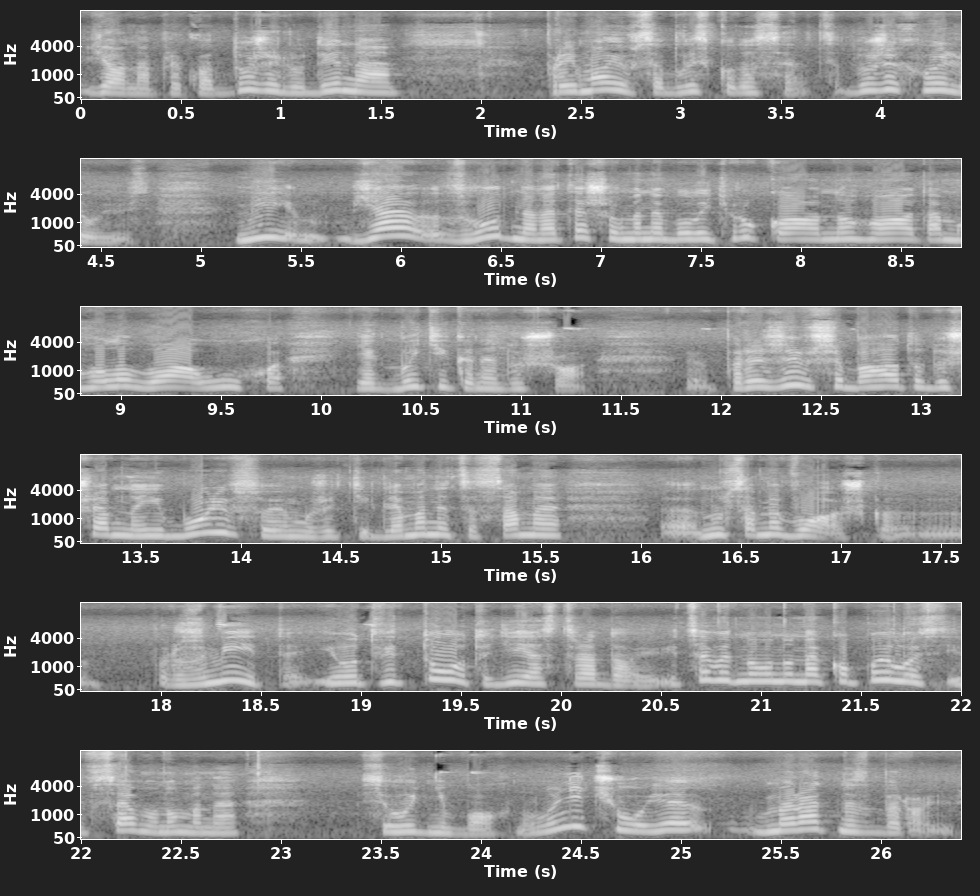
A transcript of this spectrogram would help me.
я, наприклад, дуже людина приймаю все близько до серця, дуже хвилююсь. Мій, я згодна на те, що в мене болить рука, нога, там, голова, ухо, якби тільки не душа. Переживши багато душевної болі в своєму житті, для мене це саме, е, ну, саме важко. е, Розумієте? І от від того тоді я страдаю. І це, видно, воно накопилось, і все воно мене сьогодні бахнуло. Нічого, я вмирати не збираюсь.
